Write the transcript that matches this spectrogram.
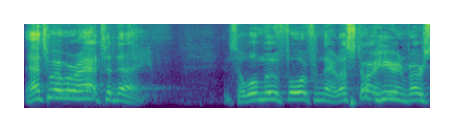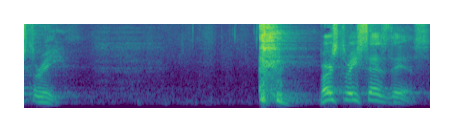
That's where we're at today. And so we'll move forward from there. Let's start here in verse 3. verse 3 says this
